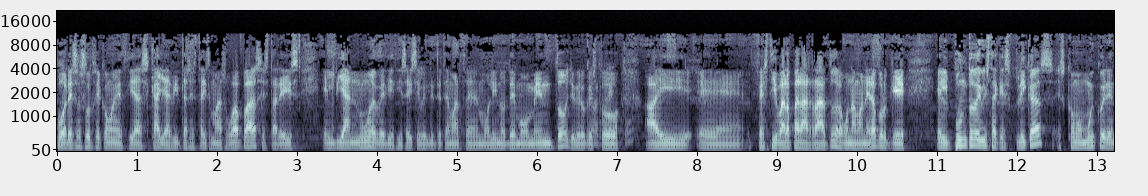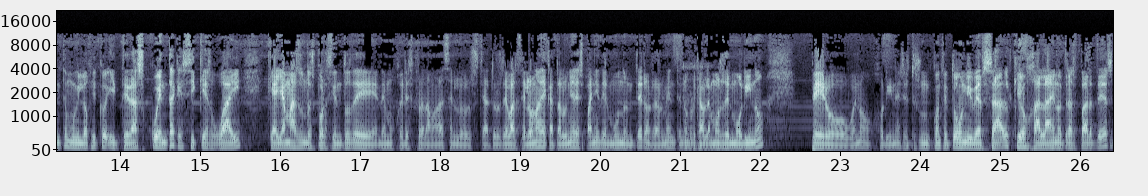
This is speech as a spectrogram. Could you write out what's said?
Por eso surge, como decías, calladitas estáis más guapas. Estaréis el día 9, 16 y 23 de marzo en el Molino de momento. Yo creo que esto hay eh, festival para rato, de alguna manera, porque el punto de vista que explicas es como muy coherente, muy lógico y te das cuenta que sí que es guay que haya más de un 2% de, de mujeres programadas en los teatros de Barcelona, de Cataluña, de España y del mundo entero, realmente, ¿no? Porque hablamos del Molino, pero bueno, jolines, esto es un concepto universal que ojalá en otras partes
